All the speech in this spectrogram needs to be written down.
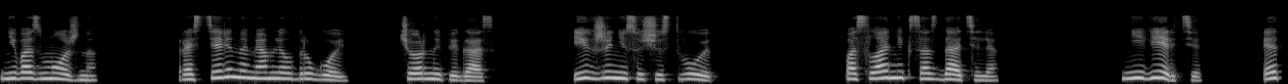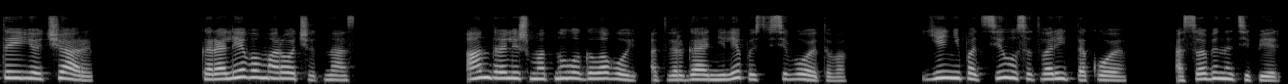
Невозможно. Растерянно мямлил другой, черный пегас. Их же не существует. Посланник Создателя. Не верьте, это ее чары. Королева морочит нас. Андра лишь мотнула головой, отвергая нелепость всего этого. Ей не под силу сотворить такое, особенно теперь.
